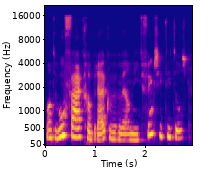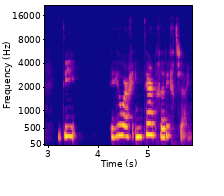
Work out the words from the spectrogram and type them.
Want hoe vaak gebruiken we wel niet functietitels die heel erg intern gericht zijn?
